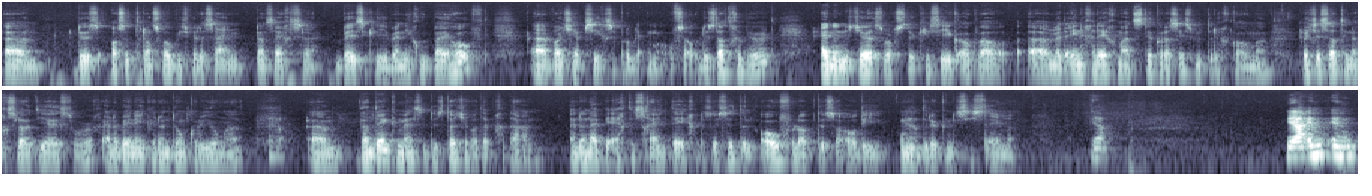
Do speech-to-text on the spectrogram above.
Ehm, dus als ze transfobisch willen zijn, dan zeggen ze basically je bent niet goed bij je hoofd, eh, want je hebt psychische problemen of zo. Dus dat gebeurt. En in het jeugdzorgstukje zie ik ook wel eh, met enige regelmaat stukken racisme terugkomen. Want je zat in een gesloten jeugdzorg en dan ben je in één keer een donkere jongen. Ja. Ehm, dan denken mensen dus dat je wat hebt gedaan. En dan heb je echt de schijn tegen. Dus er zit een overlap tussen al die onderdrukkende systemen. Ja, en, en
